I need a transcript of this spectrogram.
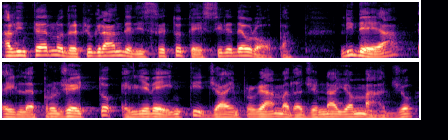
all'interno del più grande distretto tessile d'Europa. L'idea e il progetto e gli eventi, già in programma da gennaio a maggio,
